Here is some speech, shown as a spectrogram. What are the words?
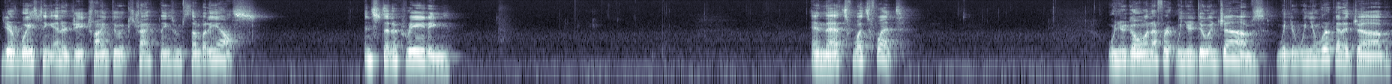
you're wasting energy trying to extract things from somebody else instead of creating. And that's what's what. When you're going up for, when you're doing jobs, when you when you work at a job,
